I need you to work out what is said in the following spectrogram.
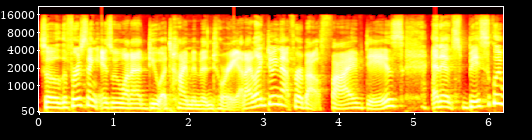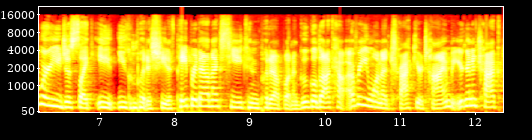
So the first thing is we want to do a time inventory. And I like doing that for about five days. And it's basically where you just like, you, you can put a sheet of paper down next to you, you can put it up on a Google Doc, however you want to track your time, but you're going to track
